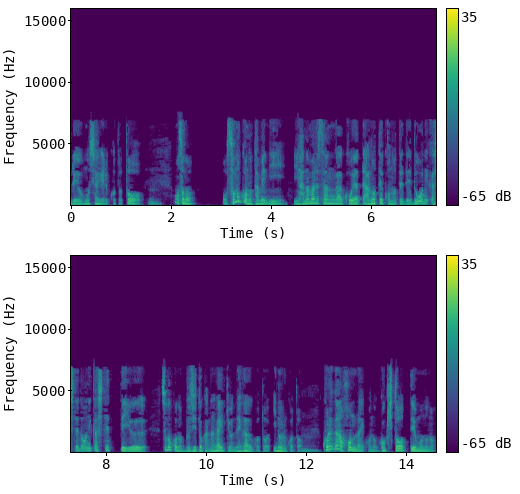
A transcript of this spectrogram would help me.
礼を申し上げることと、うん。うんもうその、その子のために、花丸さんがこうやってあの手この手でどうにかしてどうにかしてっていう、その子の無事とか長生きを願うこと、祈ること。うんこれが本来このご祈祷っていうものの、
